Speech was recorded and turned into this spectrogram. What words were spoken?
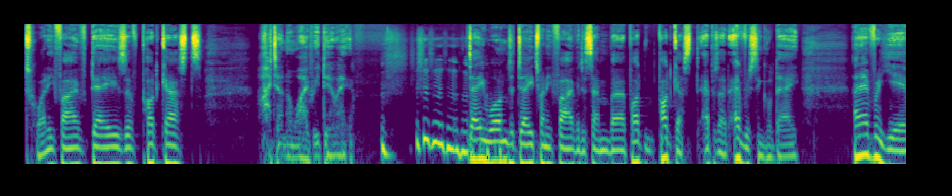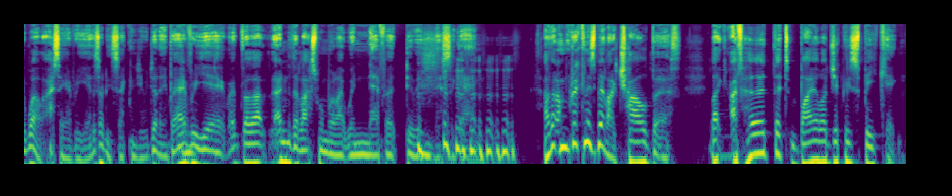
25 days of podcasts. I don't know why we do it. day one to day 25 of December, pod, podcast episode every single day. And every year, well, I say every year, there's only the second year we've done it, but every year, at the end of the last one, we're like, we're never doing this again. I I'm reckoning it's a bit like childbirth. Like, I've heard that biologically speaking,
